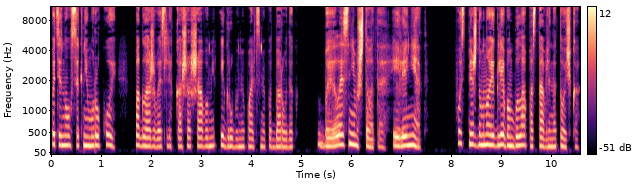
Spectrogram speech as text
потянулся к нему рукой, поглаживая слегка шершавыми и грубыми пальцами подбородок. «Было с ним что-то или нет?» Пусть между мной и Глебом была поставлена точка,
